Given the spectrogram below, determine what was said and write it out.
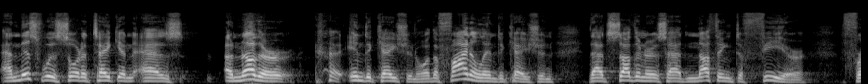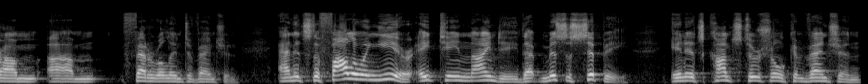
And this was sort of taken as another indication, or the final indication, that Southerners had nothing to fear from um, federal intervention. And it's the following year, 1890, that Mississippi, in its constitutional convention,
